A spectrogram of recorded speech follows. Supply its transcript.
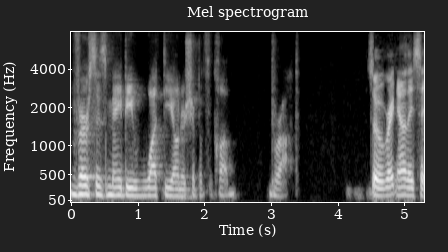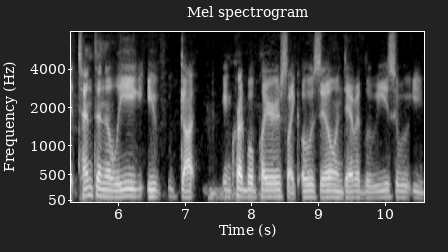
versus maybe what the ownership of the club brought. So right now they sit tenth in the league. You've got incredible players like Ozil and David Luiz, who you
